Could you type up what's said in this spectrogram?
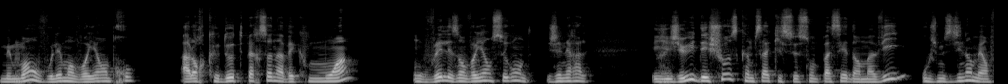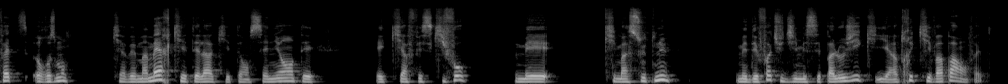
mais moi, mmh. on voulait m'envoyer en pro. Alors que d'autres personnes avec moins on voulait les envoyer en seconde générale. Et j'ai eu des choses comme ça qui se sont passées dans ma vie où je me suis dit non, mais en fait, heureusement qu'il y avait ma mère qui était là, qui était enseignante et, et qui a fait ce qu'il faut, mais qui m'a soutenu. Mais des fois, tu dis, mais c'est pas logique, il y a un truc qui va pas en fait.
